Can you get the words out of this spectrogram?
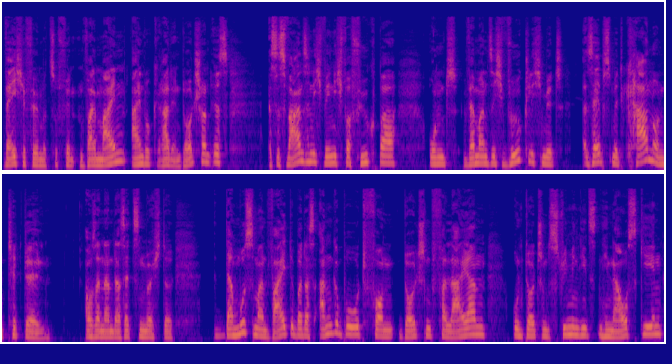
Welche Filme zu finden? Weil mein Eindruck gerade in Deutschland ist, es ist wahnsinnig wenig verfügbar und wenn man sich wirklich mit, selbst mit Kanon-Titeln auseinandersetzen möchte, da muss man weit über das Angebot von deutschen Verleihern und deutschen Streamingdiensten hinausgehen.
